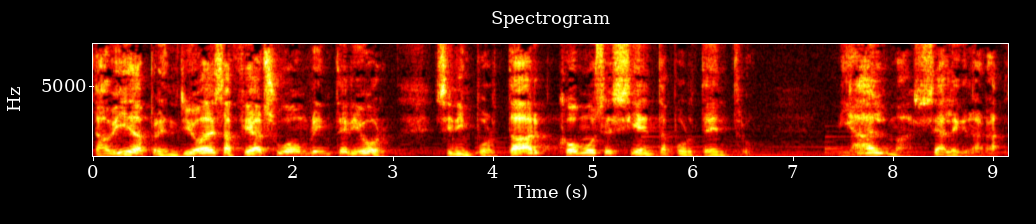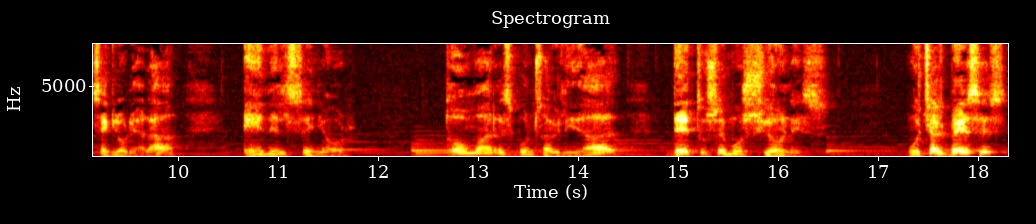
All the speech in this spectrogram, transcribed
David aprendió a desafiar su hombre interior, sin importar cómo se sienta por dentro. Mi alma se alegrará, se gloriará en el Señor. Toma responsabilidad de tus emociones. Muchas veces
